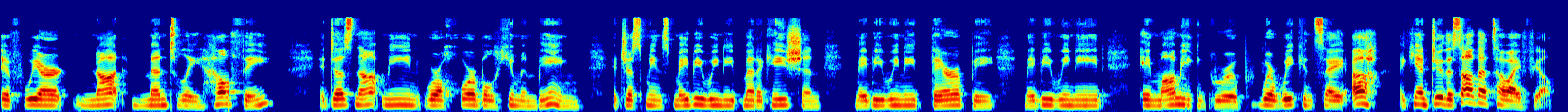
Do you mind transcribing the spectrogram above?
if we are not mentally healthy, it does not mean we're a horrible human being. It just means maybe we need medication, maybe we need therapy, maybe we need a mommy group where we can say, oh, I can't do this. Oh, that's how I feel.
